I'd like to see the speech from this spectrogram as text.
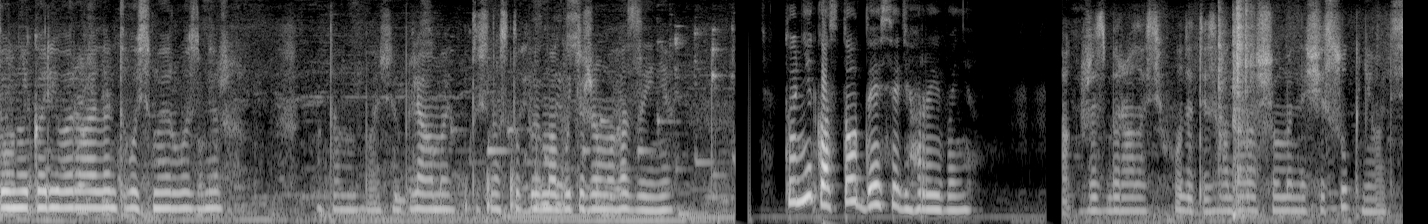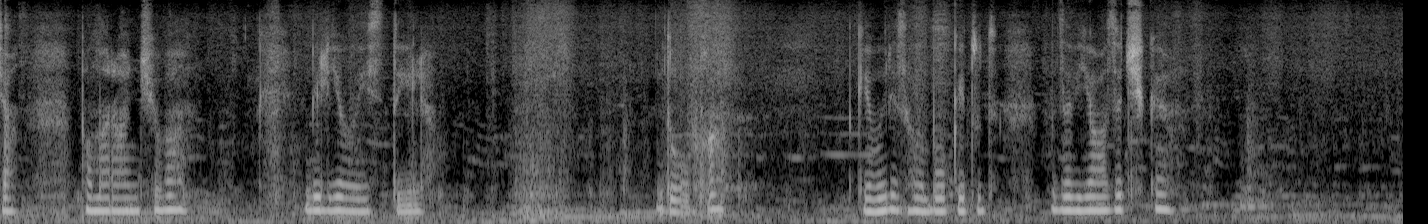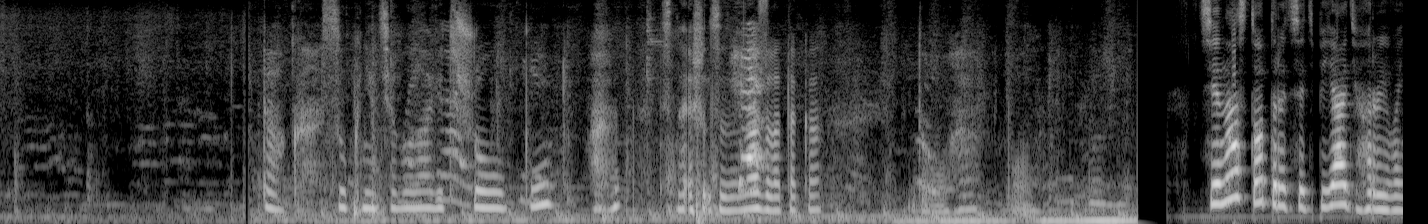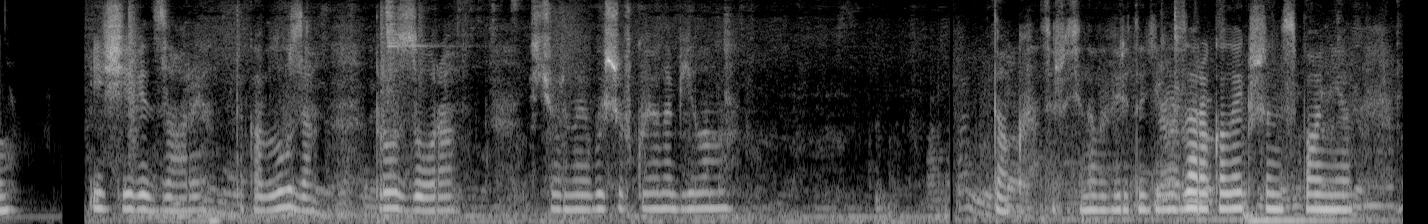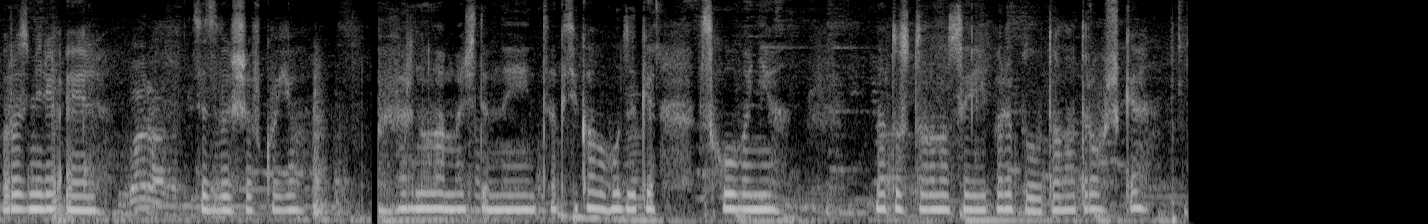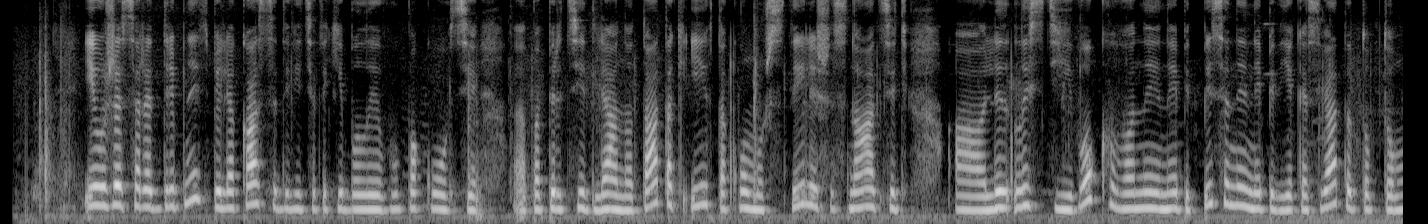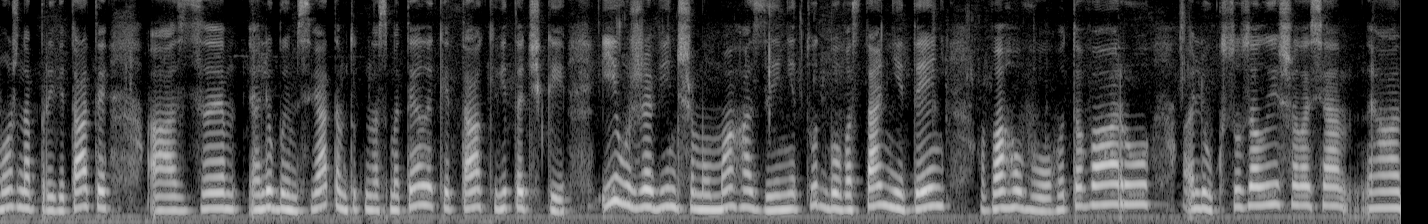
Тоніка River Island, восьмий розмір. Там бачимо плями. Хтось наступив, мабуть, уже в магазині. Тоніка 110 гривень. Так, вже збиралась ходити. Згадала, що в мене ще сукня оця помаранчева. Більйовий стиль. Довга. Такий виріз глибокий тут зав'язочки. Так, сукня ця була від шоупу. Не знаю, що це за назва така. Довга пол. Ціна 135 гривень. І ще від Зари. Така блуза прозора з чорною вишивкою на білому. Так, це щось я на вибірі тоді. Zara Collection Іспанія в розмірі L. Це з вишивкою. Вернула меч неї так цікаво, гудзики сховані. На ту сторону це її переплутала трошки. І вже серед дрібниць біля каси, дивіться, такі були в упаковці е, папірці для нотаток, і в такому ж стилі 16 а, лі- листівок. Вони не підписані, не під яке свято, тобто можна привітати з любим святом. Тут у нас метелики та квіточки. І вже в іншому магазині тут був останній день вагового товару, люксу залишилося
